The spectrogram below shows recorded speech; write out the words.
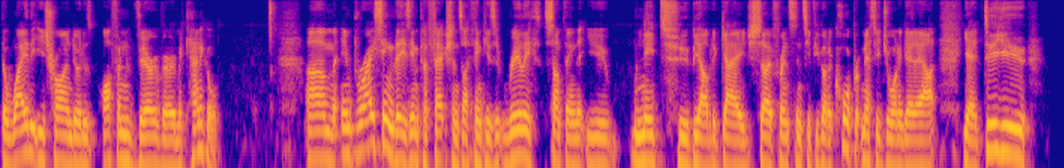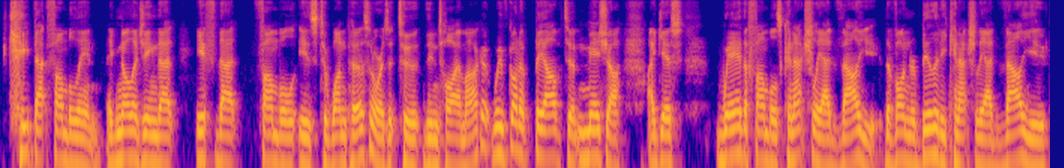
the way that you try and do it is often very, very mechanical. Um, embracing these imperfections, I think, is really something that you need to be able to gauge. So, for instance, if you've got a corporate message you want to get out, yeah, do you keep that fumble in, acknowledging that if that fumble is to one person or is it to the entire market? We've got to be able to measure, I guess, where the fumbles can actually add value. The vulnerability can actually add value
